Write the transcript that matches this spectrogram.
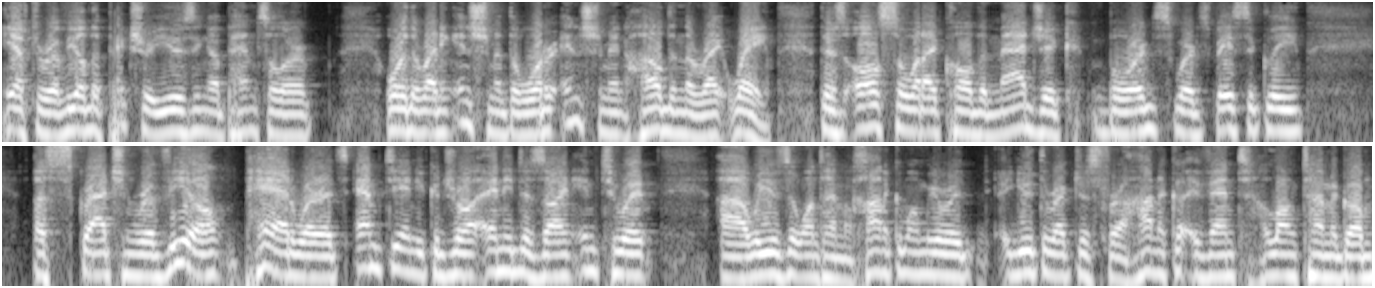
you have to reveal the picture using a pencil or or the writing instrument, the water instrument held in the right way. There's also what I call the magic boards where it's basically a scratch and reveal pad where it's empty and you can draw any design into it uh, we used it one time in Hanukkah when we were youth directors for a Hanukkah event a long time ago.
